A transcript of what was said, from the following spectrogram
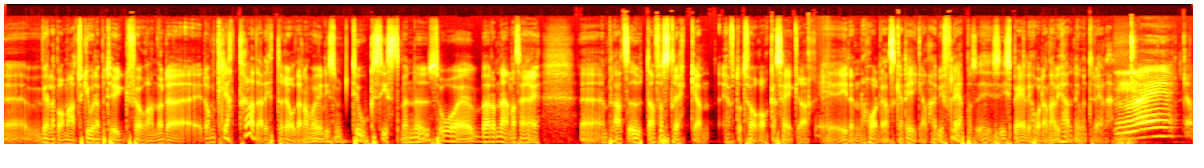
Eh, väldigt bra match, goda betyg får han. Och det, de klättrade lite Råda. De var ju liksom tok sist men nu så börjar de närma sig en plats utanför strecken efter två raka segrar i den holländska ligan. Hade vi fler på, i, i spel i Holland? Nej, vi hade nog inte det. Nej, nej jag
